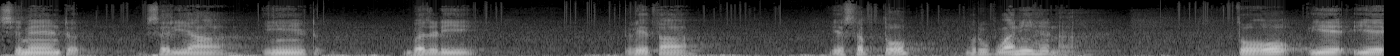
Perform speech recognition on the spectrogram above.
सीमेंट, सरिया, ईंट बजड़ी रेता, ये सब तो रूपवान ही है ना। तो ये ये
